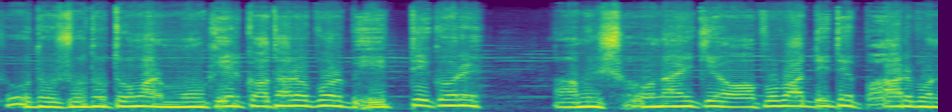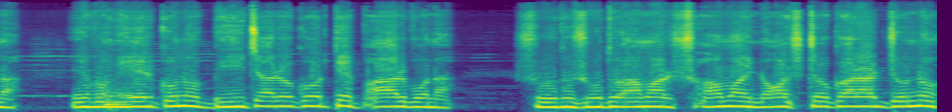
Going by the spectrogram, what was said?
শুধু শুধু তোমার মুখের কথার উপর ভিত্তি করে আমি সোনাইকে অপবাদ দিতে পারব না এবং এর কোনো বিচারও করতে পারব না। শুধু শুধু আমার সময় নষ্ট করার জন্য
